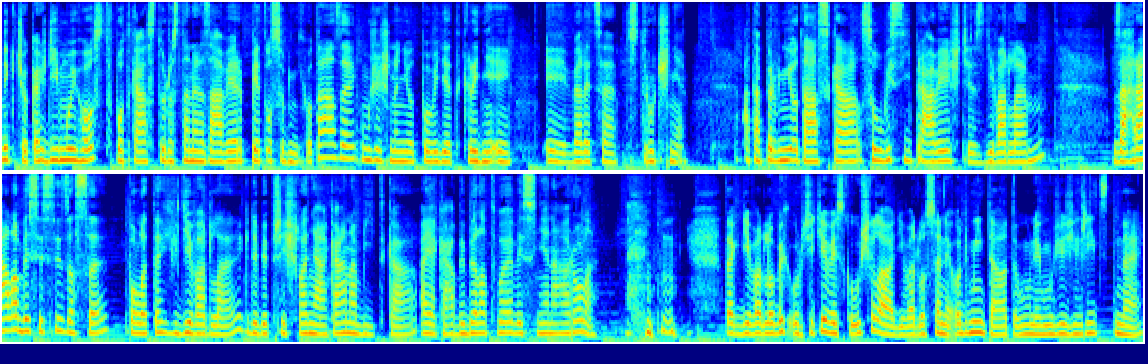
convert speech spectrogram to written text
Nikčo, každý můj host v podcastu dostane na závěr pět osobních otázek, můžeš na ně odpovědět klidně i, i velice stručně. A ta první otázka souvisí právě ještě s divadlem. Zahrála by si si zase po letech v divadle, kdyby přišla nějaká nabídka a jaká by byla tvoje vysněná role? tak divadlo bych určitě vyzkoušela. Divadlo se neodmítá, tomu nemůžeš říct ne.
